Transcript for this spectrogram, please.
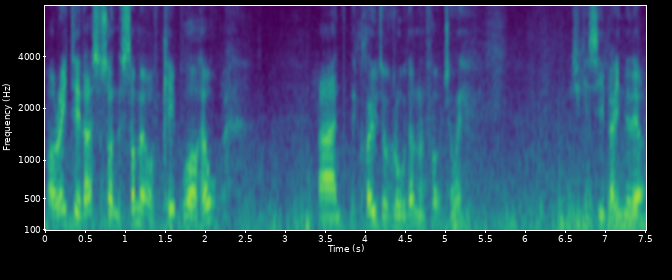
Alrighty, that's us on the summit of Cape Law Hill. And the clouds have rolled in unfortunately. As you can see behind me there.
